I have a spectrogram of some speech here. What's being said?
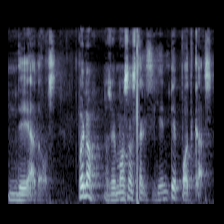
de a dos. Bueno, nos vemos hasta el siguiente podcast.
